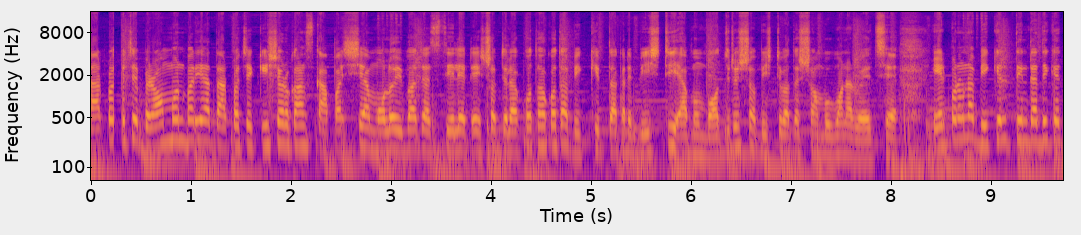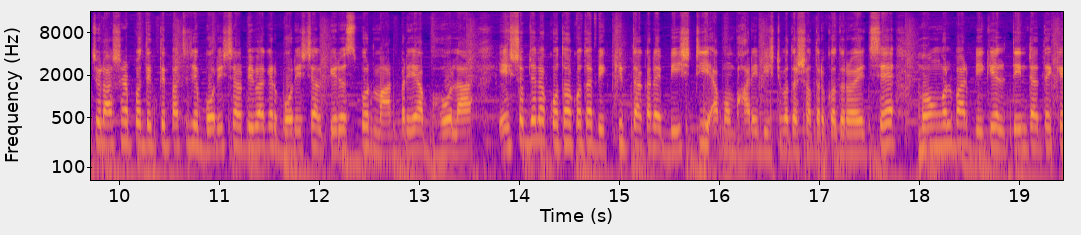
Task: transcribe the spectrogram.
তারপর হচ্ছে ব্রাহ্মণবাড়িয়া, তারপর হচ্ছে কিশোরগঞ্জ, কাপাসিয়া, মৌলভীবাজার, সিলেট এইসব জেলা কোথাও কোথাও বিক্ষিপ্ত আকারে বৃষ্টি এবং বজ্রসহ বৃষ্টিপাতের সম্ভাবনা রয়েছে। এরপর আমরা বিকেল তিনটার দিকে চলে আসার পর দেখতে পাচ্ছি যে বরিশাল বিভাগের বরিশাল, পিরোজপুর, মাঠবাড়িয়া, ভোলা এইসব জেলা কোথাও কোথাও বিক্ষিপ্ত আকারে বৃষ্টি এবং ভারী বৃষ্টিপাতের সতর্কতা রয়েছে মঙ্গলবার বিকেল তিনটা থেকে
